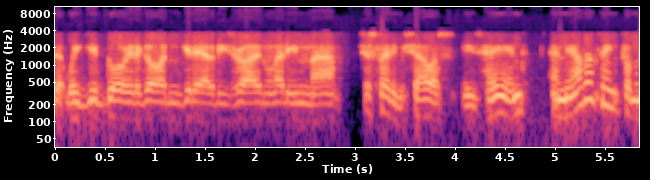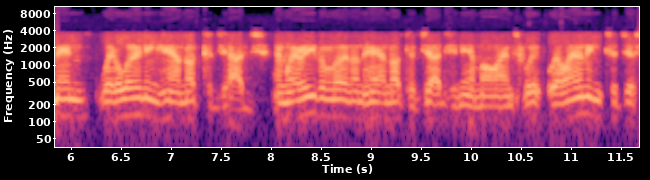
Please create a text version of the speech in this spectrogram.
that we give glory to God and get out of his road and let him, uh, just let him show us his hand. And the other thing for men, we're learning how not to judge. And we're even learning how not to judge in our minds. We're, we're learning to just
